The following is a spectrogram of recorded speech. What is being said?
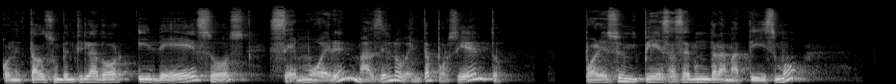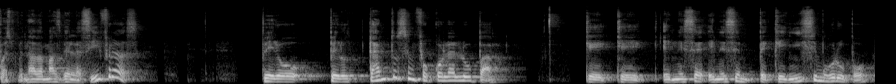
conectados a un ventilador, y de esos se mueren más del 90%. Por eso empieza a ser un dramatismo, pues, pues nada más ven las cifras. Pero, pero tanto se enfocó la lupa que, que en, ese, en ese pequeñísimo grupo,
